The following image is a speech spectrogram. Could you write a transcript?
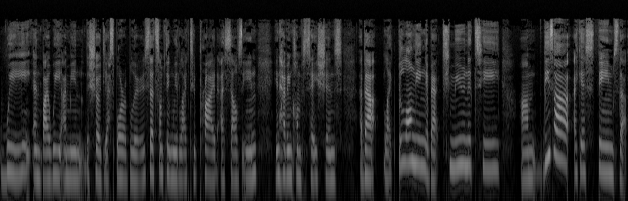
we and by we I mean the show Diaspora Blues. That's something we like to pride ourselves in in having conversations about like belonging, about community. Um, these are, I guess, themes that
